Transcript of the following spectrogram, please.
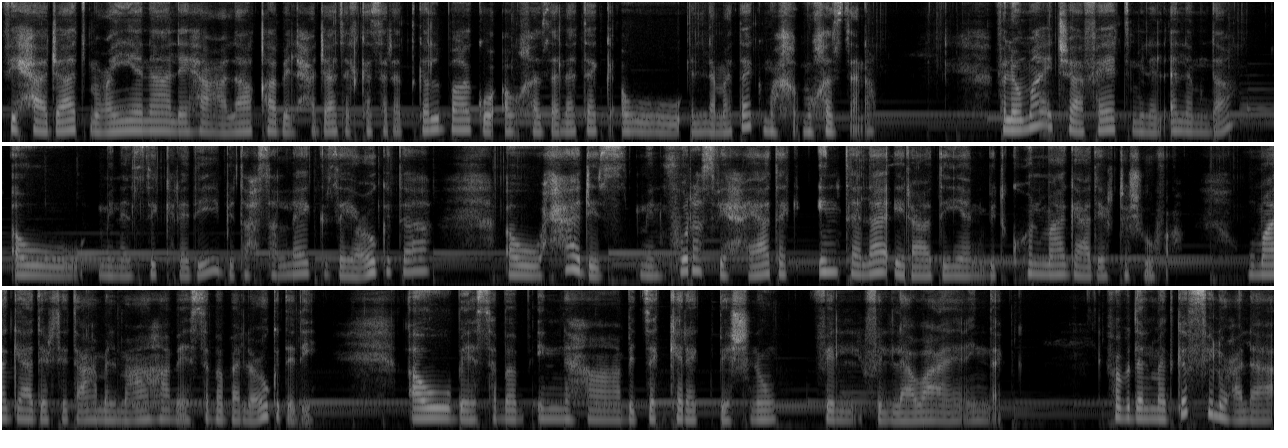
في حاجات معينة لها علاقة بالحاجات اللي كسرت قلبك أو خزلتك أو ألمتك مخزنة. فلو ما اتشافيت من الألم ده أو من الذكرى دي بتحصل لك زي عقدة أو حاجز من فرص في حياتك أنت لا إراديا بتكون ما قادر تشوفها وما قادر تتعامل معاها بسبب العقدة دي أو بسبب إنها بتذكرك بشنو في, في اللاواعي عندك. فبدل ما تقفلوا على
